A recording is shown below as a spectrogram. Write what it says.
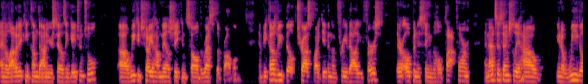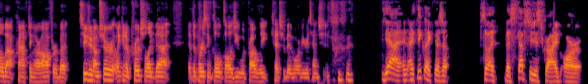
And a lot of it can come down to your sales engagement tool. Uh, we can show you how Mailshake can solve the rest of the problem. And because we built trust by giving them free value first, they're open to seeing the whole platform. And that's essentially how you know we go about crafting our offer. But Sujan, I'm sure like an approach like that, if the person cold called you, would probably catch a bit more of your attention. yeah, and I think like there's a so I, the steps you describe are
